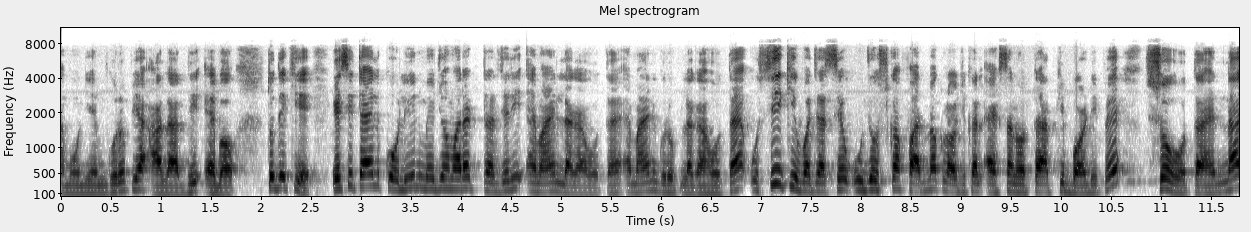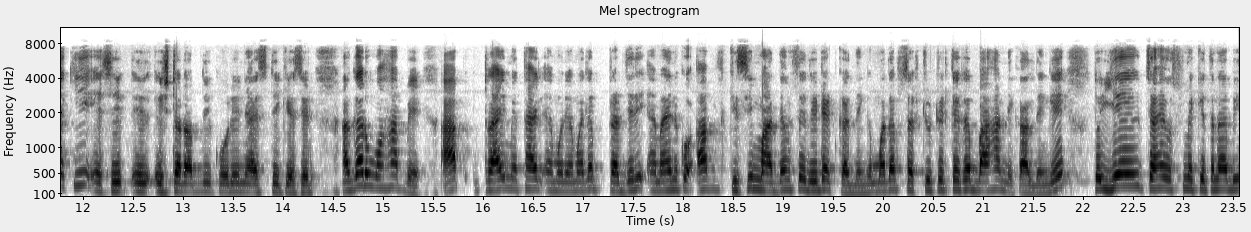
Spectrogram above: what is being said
ammonium group या आल ऑफ द एबव तो देखिए एसिटाइल कोलिन में जो हमारा टर्जरी एमाइन लगा होता है एमाइन ग्रुप लगा होता है उसी की वजह से वो जो उसका फार्माकोलॉजिकल एक्शन होता है आपकी बॉडी पे शो होता है ना कि acid ester of the choline या एसिटिक एसिड अगर वहां पे आप ट्राइमेथाइल एमोनियम मतलब टर्जरी एमाइन को आप किसी माध्यम से रिडक्ट कर देंगे मतलब सब्सटीट्यूट करके बाहर निकाल देंगे तो ये चाहे उसमें कितना भी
